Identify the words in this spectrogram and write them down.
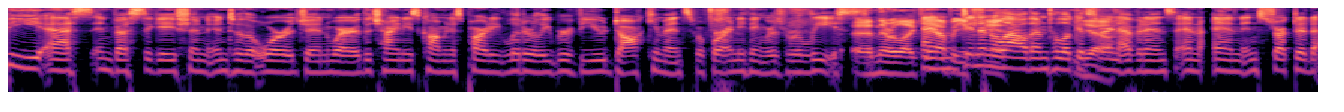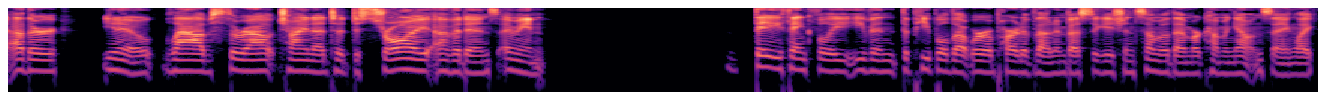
BS investigation into the origin where the Chinese Communist Party literally reviewed documents before anything was released and they were like, yeah, but you didn't can't. allow them to look at Yeah. certain evidence and and instructed other you know labs throughout China to destroy evidence. I mean, they thankfully even the people that were a part of that investigation, some of them are coming out and saying like,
